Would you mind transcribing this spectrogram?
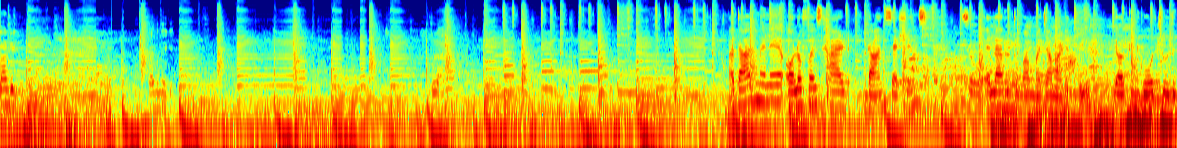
Hein? ಅದಾದಮೇಲೆ all of us had dance sessions so ಎಲ್ಲರೂ ತುಂಬ ಮಜಾ ಮಾಡಿದ್ವಿ. You can go through the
